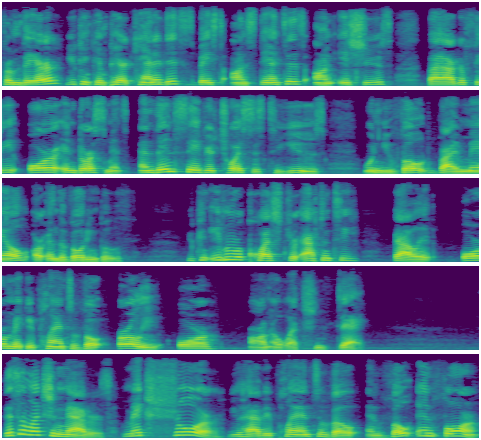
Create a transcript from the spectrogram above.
From there, you can compare candidates based on stances on issues, biography, or endorsements, and then save your choices to use when you vote by mail or in the voting booth. You can even request your absentee ballot or make a plan to vote early or on election day. This election matters. Make sure you have a plan to vote and vote informed.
